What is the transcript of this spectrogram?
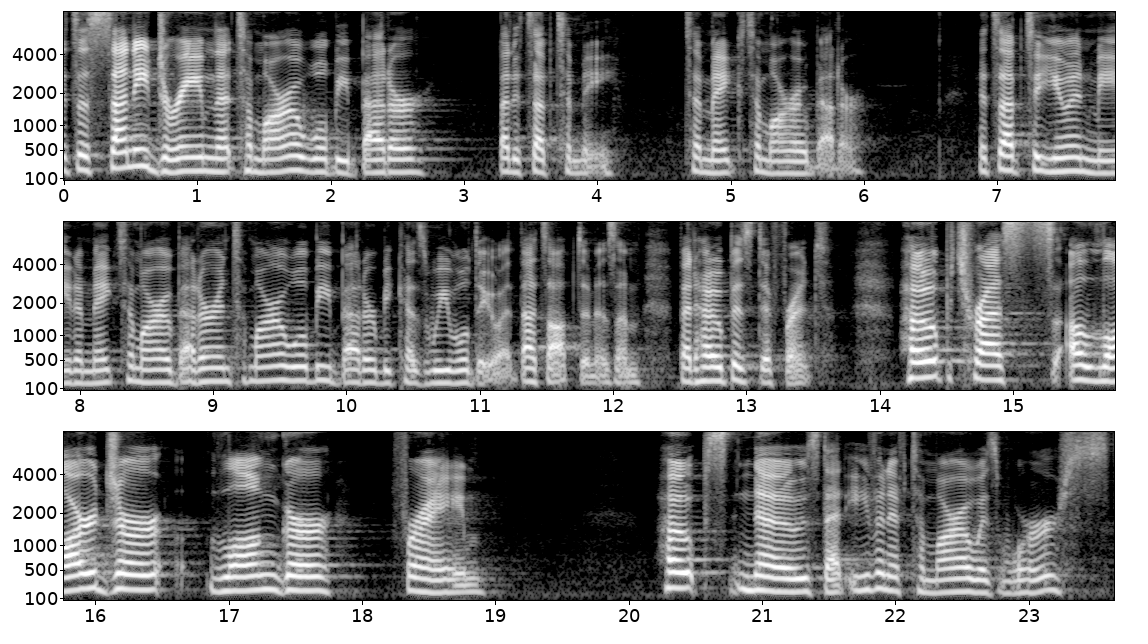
it's a sunny dream that tomorrow will be better, but it's up to me to make tomorrow better. It's up to you and me to make tomorrow better, and tomorrow will be better because we will do it. That's optimism. But hope is different. Hope trusts a larger, longer frame. Hope knows that even if tomorrow is worse,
